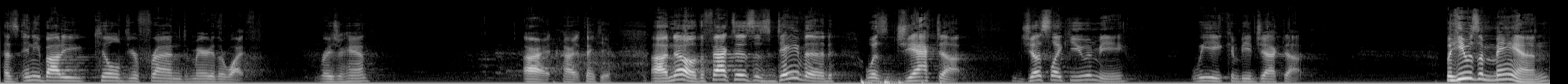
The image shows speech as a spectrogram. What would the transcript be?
Has anybody killed your friend to marry their wife? Raise your hand. All right, all right, thank you. Uh, no, the fact is, is David was jacked up, just like you and me. We can be jacked up. But he was a man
